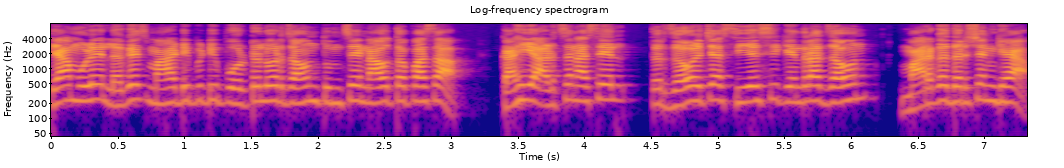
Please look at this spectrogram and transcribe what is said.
त्यामुळे लगेच महाडीपीटी पोर्टलवर जाऊन तुमचे नाव तपासा. काही अडचण असेल तर जवळच्या सीएससी केंद्रात जाऊन मार्गदर्शन घ्या.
